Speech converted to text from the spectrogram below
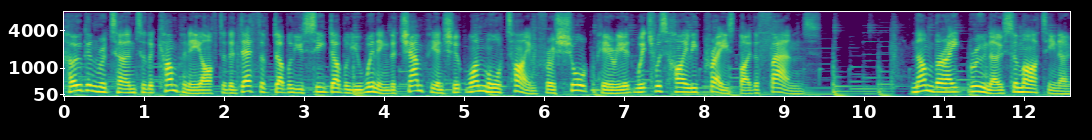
Hogan returned to the company after the death of WCW winning the championship one more time for a short period which was highly praised by the fans. Number 8 Bruno Sammartino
